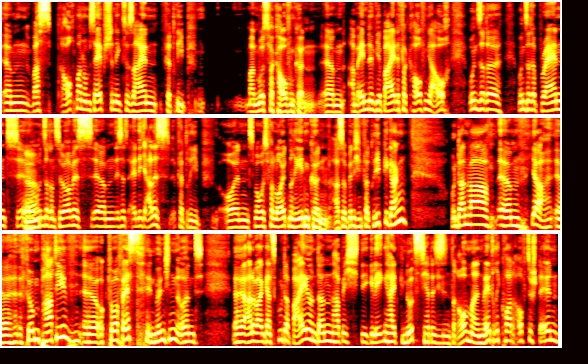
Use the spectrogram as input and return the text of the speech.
Ähm, was braucht man, um selbstständig zu sein? Vertrieb man muss verkaufen können. Ähm, am Ende, wir beide verkaufen ja auch unsere, unsere Brand, äh, ja. unseren Service, ähm, ist jetzt endlich alles Vertrieb. Und man muss vor Leuten reden können. Also bin ich in Vertrieb gegangen und dann war ähm, ja äh, Firmenparty, äh, Oktoberfest in München und äh, alle waren ganz gut dabei. Und dann habe ich die Gelegenheit genutzt. Ich hatte diesen Traum, mal einen Weltrekord aufzustellen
